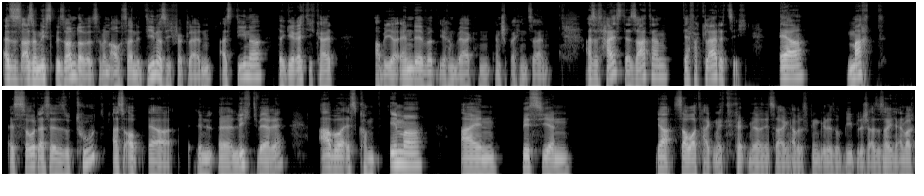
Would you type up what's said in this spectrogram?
Es ist also nichts Besonderes, wenn auch seine Diener sich verkleiden, als Diener der Gerechtigkeit, aber ihr Ende wird ihren Werken entsprechend sein. Also das heißt, der Satan, der verkleidet sich. Er macht es so, dass er so tut, als ob er im äh, Licht wäre, aber es kommt immer ein bisschen ja, Sauerteig könnten wir jetzt sagen, aber das klingt wieder so biblisch. Also sage ich einfach,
